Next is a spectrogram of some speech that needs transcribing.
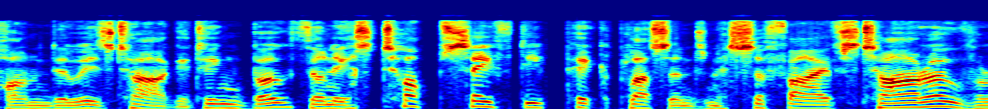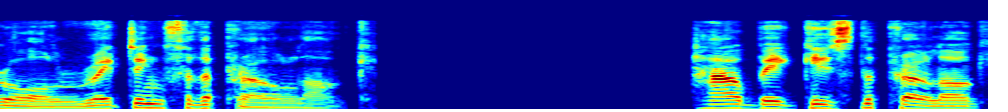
Honda is targeting both an IIHS Top Safety Pick Plus and NHTSA 5-star overall rating for the Prologue. How big is the Prologue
